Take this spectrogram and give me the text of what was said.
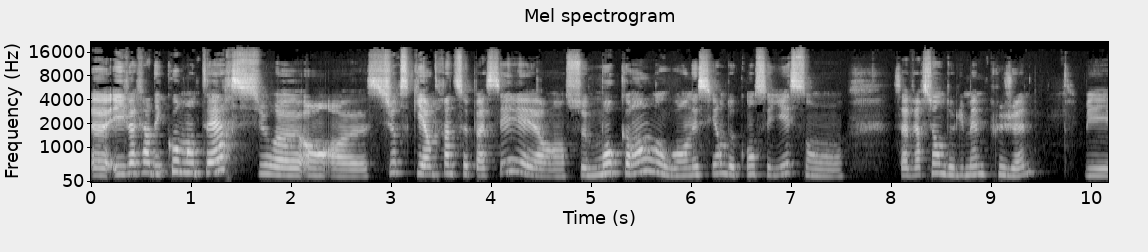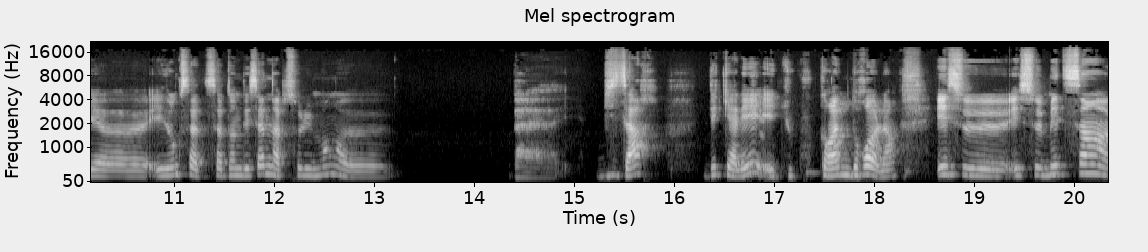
Euh, et il va faire des commentaires sur, euh, euh, sur ce qui est en train de se passer en se moquant ou en essayant de conseiller son, sa version de lui-même plus jeune. Mais, et donc ça, ça donne des scènes absolument bah, bizarres, décalées et du coup quand même drôles. hein. Et, ce, et ce médecin,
